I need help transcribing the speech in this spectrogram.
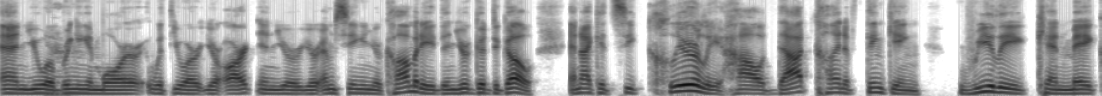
and you are yeah. bringing in more with your your art and your your emceeing and your comedy then you're good to go and i could see clearly how that kind of thinking really can make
